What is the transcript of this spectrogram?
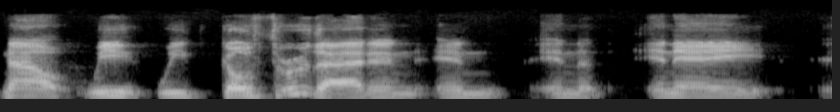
Now we we go through that in in in in a uh,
